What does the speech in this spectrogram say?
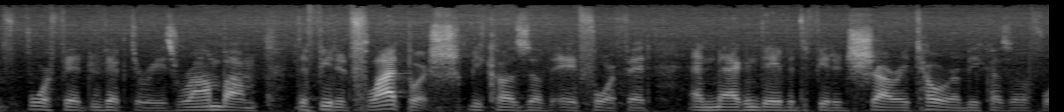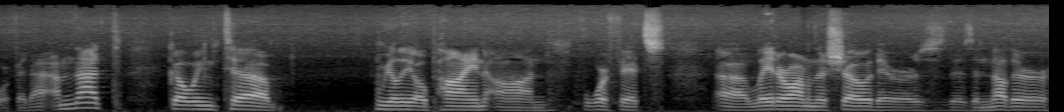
forfeit victories. Rambam defeated Flatbush because of a forfeit, and Magen David defeated Shaare Torah because of a forfeit. I- am not going to really opine on forfeits. Uh, later on in the show, there's there's another,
